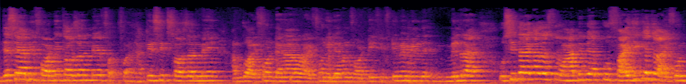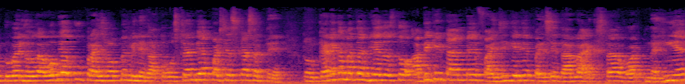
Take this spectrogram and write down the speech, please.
जैसे अभी फोर्टी थाउज़ेंड में थर्टी सिक्स थाउज़ेंड में हमको आईफोन टेन और आईफोन इलेवन फोर्टी फिफ्टी में मिल, मिल रहा है। उसी तरह का दोस्तों, वहाँ पे भी आपको फाइव का जो आईफोन ट्वेल्व होगा, वो भी आपको प्राइस ड्रॉप में मिलेगा। तो उस टाइम भी आप परचेस कर सकते हैं। तो कहने का मतलब ये दोस्तों, अभी के टाइम में 5G के लिए पैसे डालना एक्स्ट्रा वर्क नहीं है।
